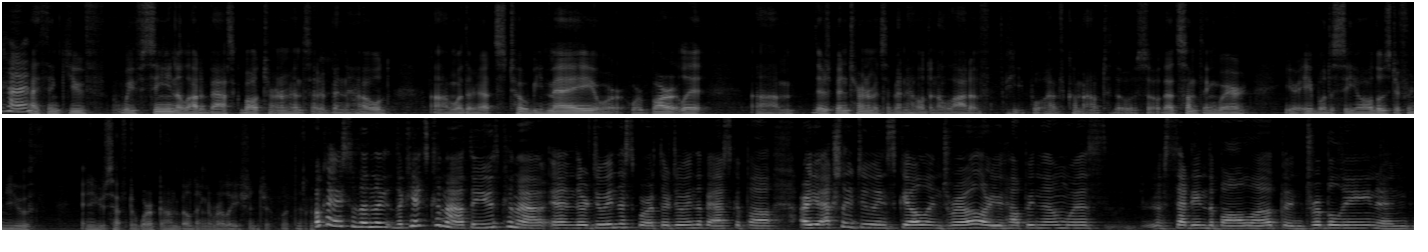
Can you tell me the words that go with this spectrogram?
Okay. I think you've we've seen a lot of basketball tournaments that have been held, um, whether that's Toby May or, or Bartlett. Um, there's been tournaments that have been held, and a lot of people have come out to those. So that's something where you're able to see all those different youth, and you just have to work on building a relationship with them. Okay, so then the, the kids come out, the youth come out, and they're doing the sport, they're doing the basketball. Are you actually doing skill and drill? Are you helping them with uh, setting the ball up and dribbling and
